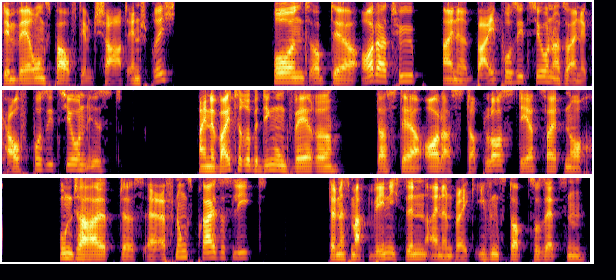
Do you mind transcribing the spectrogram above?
dem Währungspaar auf dem Chart entspricht und ob der Order-Typ eine Buy-Position, also eine Kaufposition ist. Eine weitere Bedingung wäre, dass der Order Stop-Loss derzeit noch unterhalb des Eröffnungspreises liegt, denn es macht wenig Sinn, einen Break-Even-Stop zu setzen,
